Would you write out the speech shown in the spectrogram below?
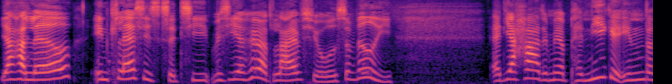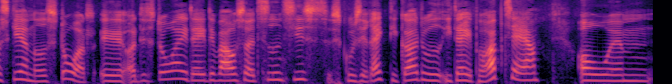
Jeg har lavet en klassisk satire. Hvis I har hørt liveshowet, så ved I, at jeg har det med at panikke, inden der sker noget stort. Øh, og det store i dag, det var jo så, at siden sidst skulle se rigtig godt ud i dag på optager. Og øhm,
